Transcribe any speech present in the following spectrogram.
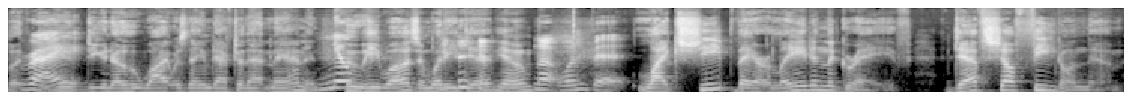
But do you- Right. do you, know who why it was named after that man and Nope. who he was and what he did? You know, Not one bit. like sheep, they are laid in the grave. Death shall feed on them,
